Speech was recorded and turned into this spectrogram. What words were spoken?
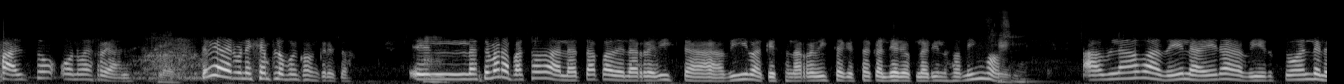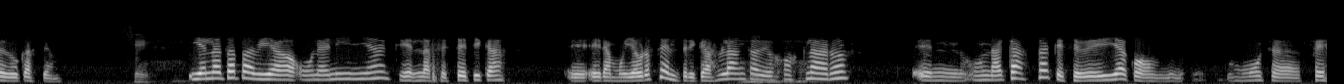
falso o no es real. Te voy a dar un ejemplo muy concreto. La semana pasada, la tapa de la revista Viva, que es una revista que saca el diario Clarín los domingos, hablaba de la era virtual de la educación. Y en la tapa había una niña que en las estéticas eh, era muy eurocéntricas, blanca, de ojos claros, en una casa que se veía con mucha fe,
